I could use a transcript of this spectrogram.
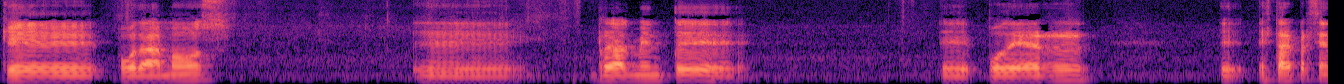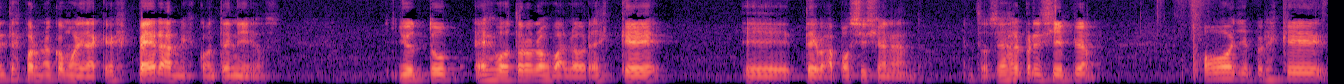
que podamos realmente eh, poder eh, estar presentes por una comunidad que espera mis contenidos. YouTube es otro de los valores que eh, te va posicionando. Entonces al principio, oye, pero es que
